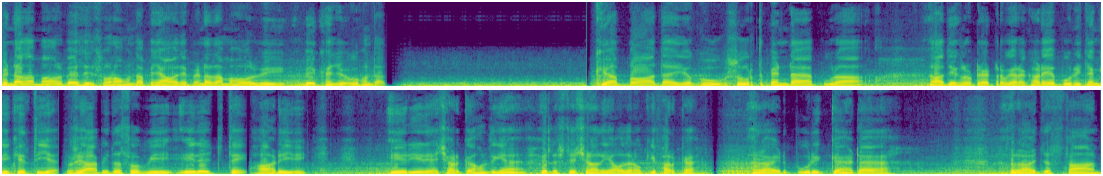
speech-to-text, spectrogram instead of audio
ਪਿੰਡਾਂ ਦਾ ਮਾਹੌਲ ਵੈਸੇ ਹੀ ਸੋਹਣਾ ਹੁੰਦਾ, ਪੰਜਾਬ ਦੇ ਪਿੰਡਾਂ ਦਾ ਮਾਹੌਲ ਵੀ ਵੇਖਣ ਯੋਗ ਹੁੰਦਾ। ਕੀ ਬਾਤ ਹੈ, ਇਹ ਖੂਬਸੂਰਤ ਪਿੰਡ ਹੈ, ਪੂਰਾ ਆਹ ਦੇਖ ਲਓ, ਟਰੈਕਟਰ ਵਗੈਰਾ ਖੜੇ ਆ, ਪੂਰੀ ਚੰਗੀ ਖੇਤੀ ਹੈ। ਤੁਸੀਂ ਆਪ ਹੀ ਦੱਸੋ ਵੀ ਇਹਦੇ 'ਚ ਤੇ ਪਹਾੜੀ ਏਰੀਏ ਦੀਆਂ ਸੜਕਾਂ ਹੁੰਦੀਆਂ, ਹਿੱਲ ਸਟੇਸ਼ਨਾਂ ਦੀਆਂ, ਉਹਦੇ ਨਾਲ ਕੀ ਫ਼ਰਕ ਹੈ? ਰਾਈਡ ਪੂਰੀ ਘੈਂਟ ਹੈ। ਰਾਜਸਥਾਨ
